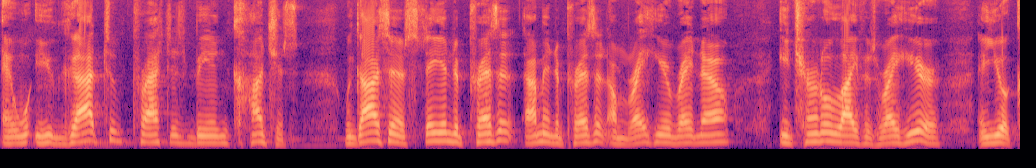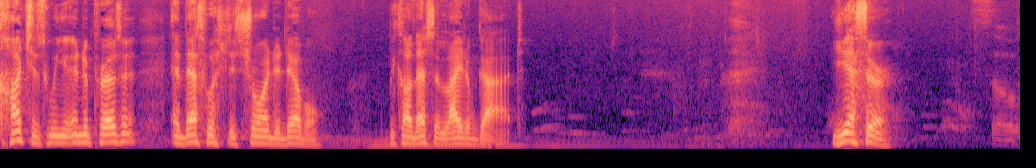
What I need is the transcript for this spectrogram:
And you got to practice being conscious. When God says, stay in the present, I'm in the present, I'm right here, right now. Eternal life is right here. And you're conscious when you're in the present, and that's what's destroying the devil because that's the light of God. Yes, sir. So,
